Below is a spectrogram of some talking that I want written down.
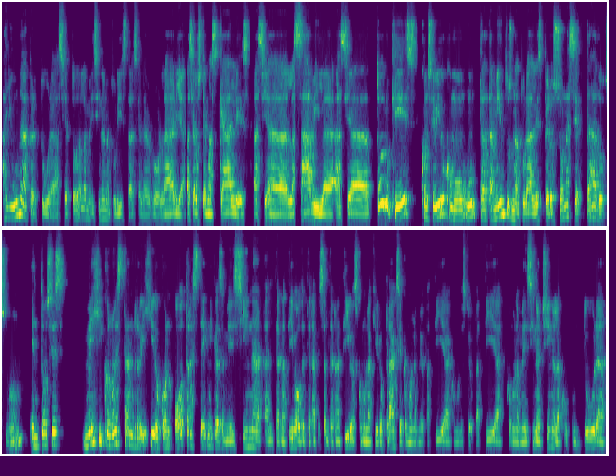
hay una apertura hacia toda la medicina naturista, hacia la herbolaria, hacia los temazcales, hacia la sábila, hacia todo lo que es concebido como tratamientos naturales, pero son aceptados, ¿no? Entonces, México no es tan rígido con otras técnicas de medicina alternativa o de terapias alternativas como la quiropraxia, como la homeopatía, como la osteopatía, como la medicina china, la acupuntura,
